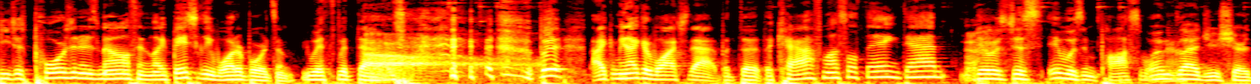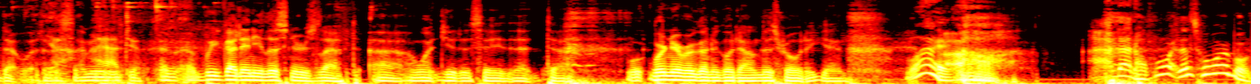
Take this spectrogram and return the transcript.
he just pours it in his mouth and like basically waterboards him with with that. but I mean, I could watch that, but the the calf muscle thing, Dad, there was just it was impossible. Well, I'm man. glad you shared that with Yeah, us. I mean, I had to. If, if we got any listeners left, uh, I want you to say that uh, we're never going to go down this road again. Why? Ah, that hor- that's horrible.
